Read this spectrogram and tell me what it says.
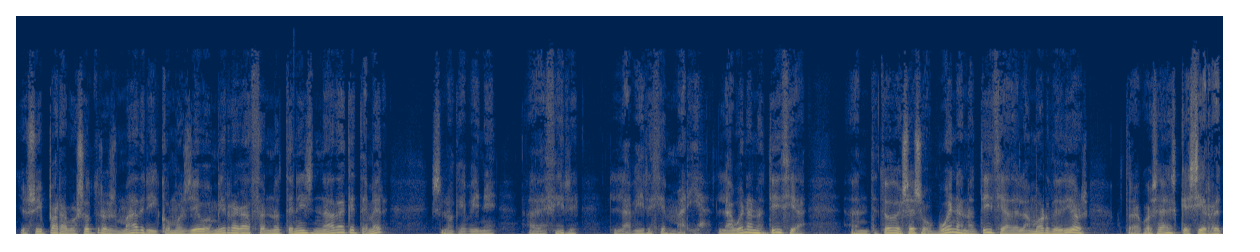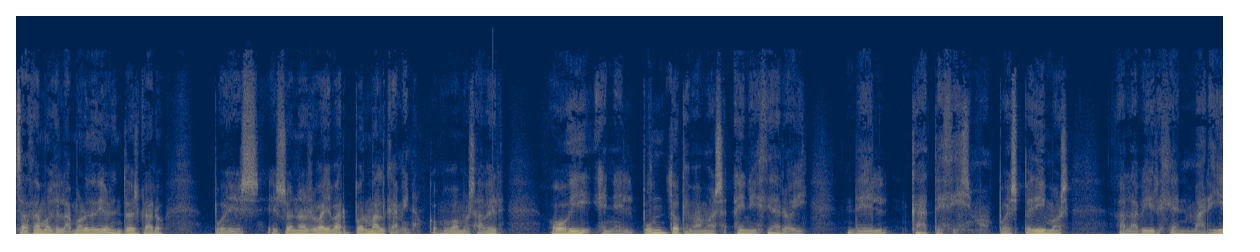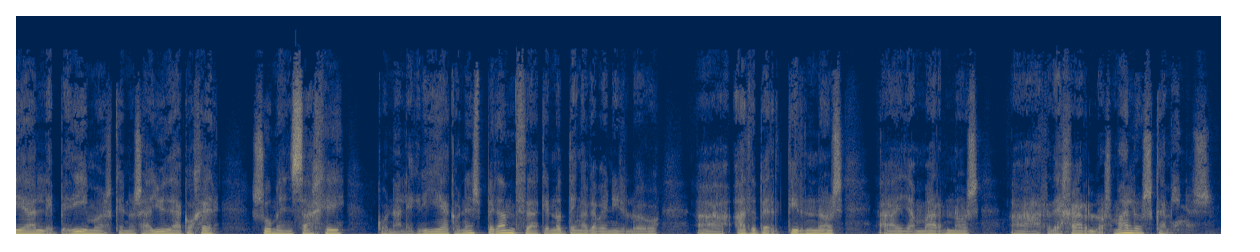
Yo soy para vosotros madre y como os llevo mi regazo no tenéis nada que temer. Es lo que viene a decir la Virgen María. La buena noticia, ante todo es eso, buena noticia del amor de Dios. Otra cosa es que si rechazamos el amor de Dios, entonces claro, pues eso nos va a llevar por mal camino, como vamos a ver hoy en el punto que vamos a iniciar hoy del catecismo. Pues pedimos a la Virgen María, le pedimos que nos ayude a coger su mensaje con alegría, con esperanza, que no tenga que venir luego a advertirnos, a llamarnos a dejar los malos caminos.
